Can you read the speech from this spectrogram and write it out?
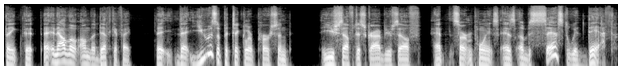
think that, and although on the Death Cafe, that, that you as a particular person, you self describe yourself at certain points as obsessed with death.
